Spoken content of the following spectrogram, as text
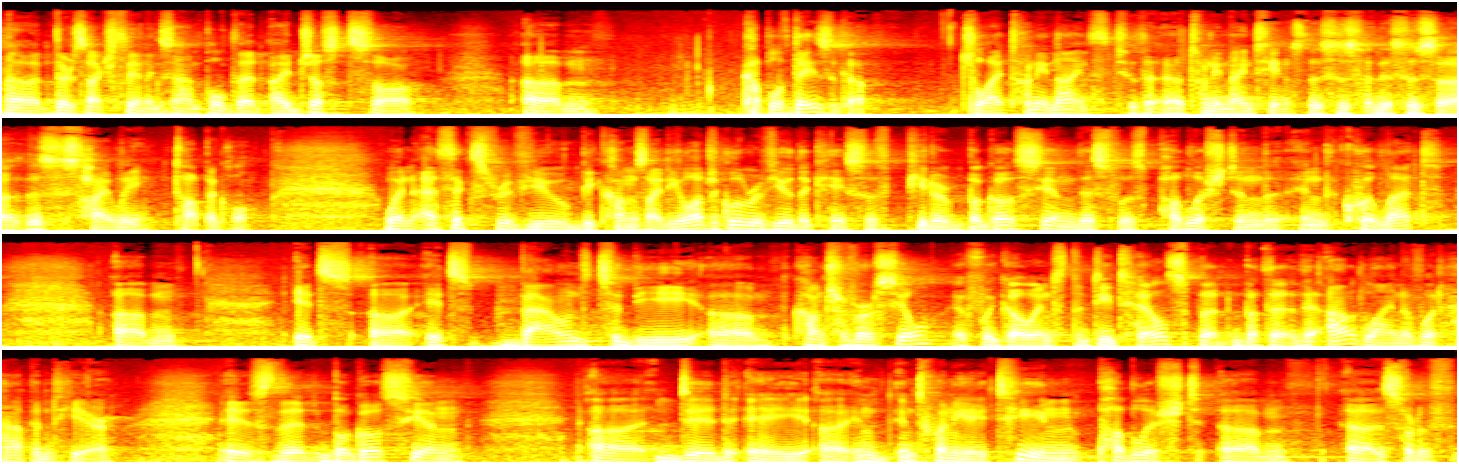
Uh, there's actually an example that I just saw um, a couple of days ago, July 29th, 2019. Uh, so this is, this, is, uh, this is highly topical. When ethics review becomes ideological review, the case of Peter Boghossian, this was published in the, in the Quillette. Um, it's, uh, it's bound to be um, controversial if we go into the details, but, but the, the outline of what happened here is that Boghossian uh, did a, uh, in, in, 2018, published um, uh, sort of,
